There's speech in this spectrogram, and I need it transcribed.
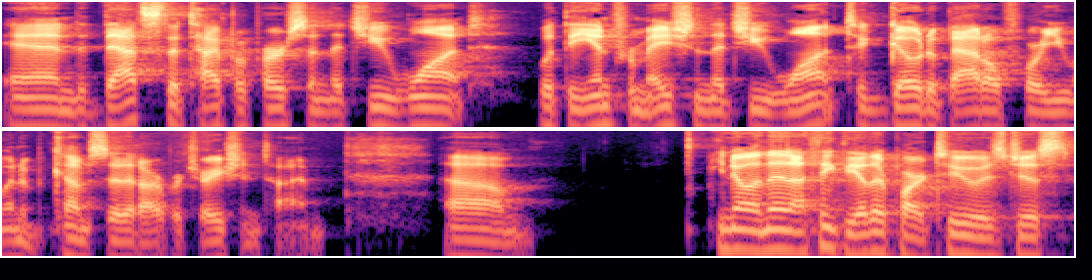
And that's the type of person that you want with the information that you want to go to battle for you when it comes to that arbitration time. Um, you know, and then I think the other part too is just,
